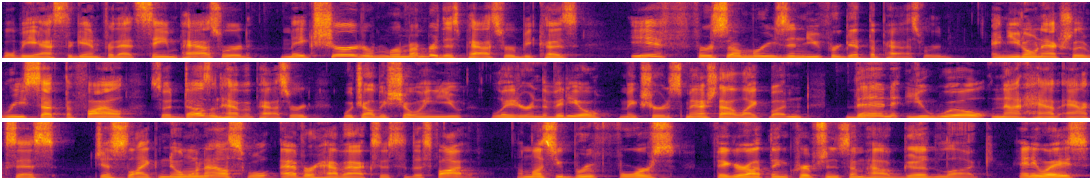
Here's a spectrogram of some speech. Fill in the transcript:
we'll be asked again for that same password. Make sure to remember this password because if for some reason you forget the password, and you don't actually reset the file so it doesn't have a password, which I'll be showing you later in the video, make sure to smash that like button, then you will not have access just like no one else will ever have access to this file. Unless you brute force figure out the encryption somehow, good luck. Anyways,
